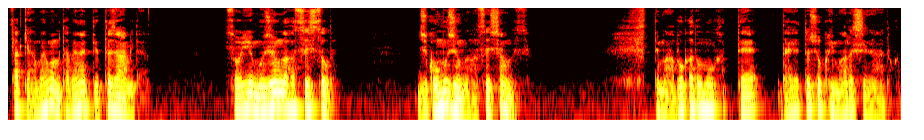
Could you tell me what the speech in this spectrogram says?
さっき甘いもの食べないって言ったじゃんみたいな。そういう矛盾が発生しそうで。自己矛盾が発生しちゃうんですよ。でもアボカドも買ってダイエット食品もあるしなとか。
